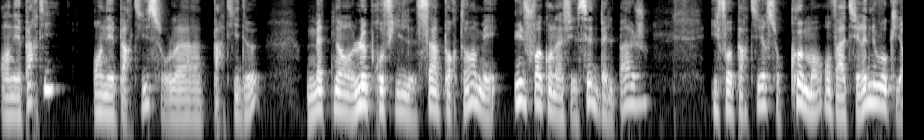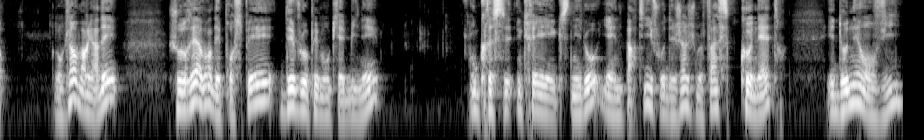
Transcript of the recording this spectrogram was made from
on est parti. On est parti sur la partie 2. Maintenant, le profil, c'est important, mais une fois qu'on a fait cette belle page, il faut partir sur comment on va attirer de nouveaux clients. Donc là, on va regarder, je voudrais avoir des prospects, développer mon cabinet, ou créer, Xnilo. Il y a une partie, il faut déjà que je me fasse connaître et donner envie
